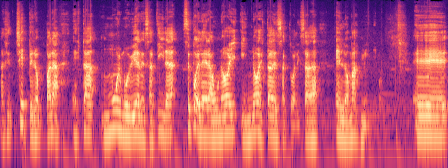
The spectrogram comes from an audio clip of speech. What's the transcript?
Así, che, pero pará, está muy muy bien esa tira. Se puede leer aún hoy y no está desactualizada en lo más mínimo. Eh,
